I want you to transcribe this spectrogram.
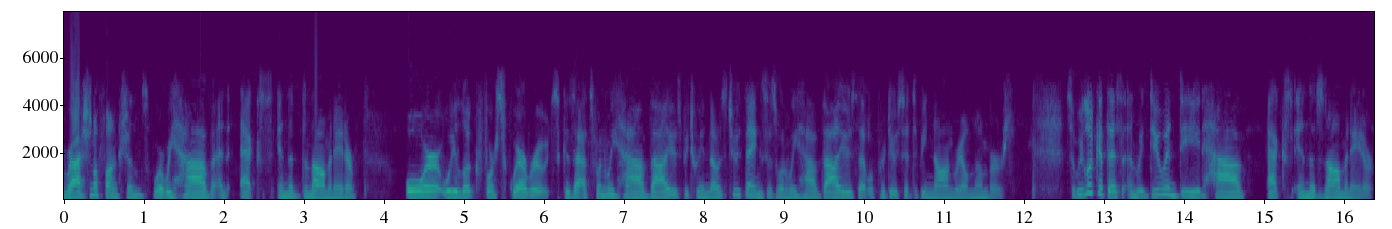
rational functions where we have an x in the denominator or we look for square roots because that's when we have values. Between those two things is when we have values that will produce it to be non-real numbers. So we look at this and we do indeed have x in the denominator.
